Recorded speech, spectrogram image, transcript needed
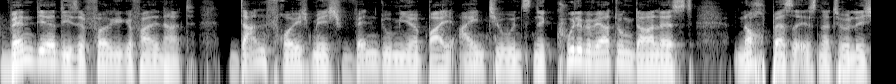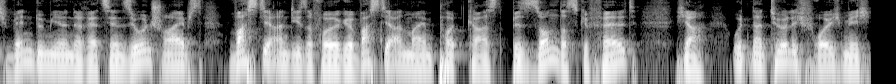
Wenn dir diese Folge gefallen hat, dann freue ich mich, wenn du mir bei iTunes eine coole Bewertung dalässt. Noch besser ist natürlich, wenn du mir eine Rezension schreibst, was dir an dieser Folge, was dir an meinem Podcast besonders gefällt. Ja, und natürlich freue ich mich,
